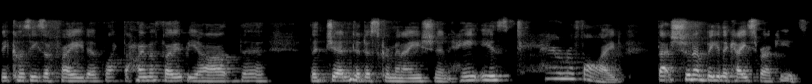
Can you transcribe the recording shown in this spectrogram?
because he's afraid of like the homophobia, the the gender discrimination. He is terrified. That shouldn't be the case for our kids.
